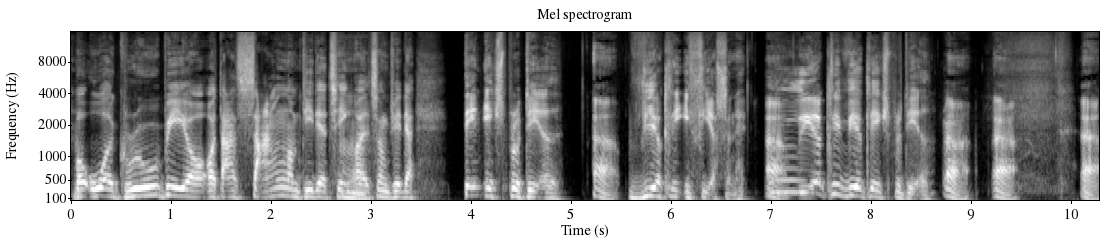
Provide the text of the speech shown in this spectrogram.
hvor ordet groovy, og, og der er sange om de der ting, mm. og alt sådan noget der, den eksploderede ja, virkelig i 80'erne. Ja. Virkelig, virkelig eksploderede. ja, ja, ja.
